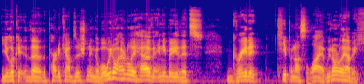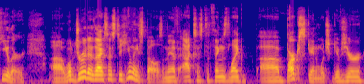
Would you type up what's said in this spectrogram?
you look at the the party composition and go, well, we don't really have anybody that's great at keeping us alive. We don't really have a healer. Uh, well, Druid has access to healing spells, and they have access to things like uh, Bark Skin, which gives your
